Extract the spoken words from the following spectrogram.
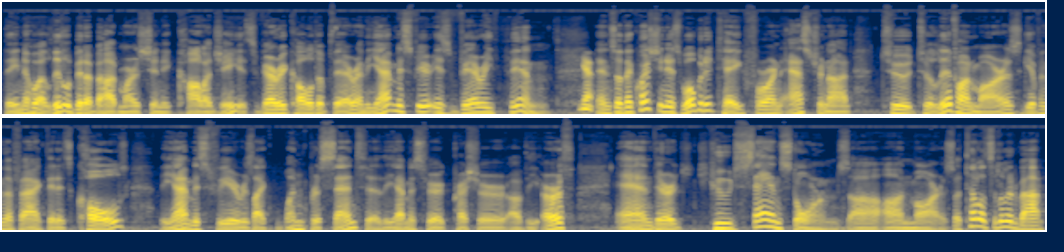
they know a little bit about Martian ecology. It's very cold up there, and the atmosphere is very thin. Yeah. And so the question is what would it take for an astronaut to, to live on Mars, given the fact that it's cold? The atmosphere is like 1%, uh, the atmospheric pressure of the Earth, and there are huge sandstorms uh, on Mars. So tell us a little bit about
